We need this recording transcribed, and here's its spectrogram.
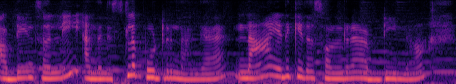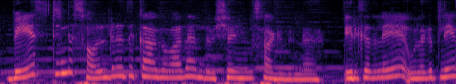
அப்படின்னு சொல்லி அந்த லிஸ்ட்டில் போட்டிருந்தாங்க. நான் எதுக்கு இதை சொல்கிறேன் அப்படின்னா வேஸ்ட்டுன்னு சொல்கிறதுக்காகவாது அந்த விஷயம் யூஸ் ஆகுதுல்ல. இருக்கிறதுலே உலகத்துலேயே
